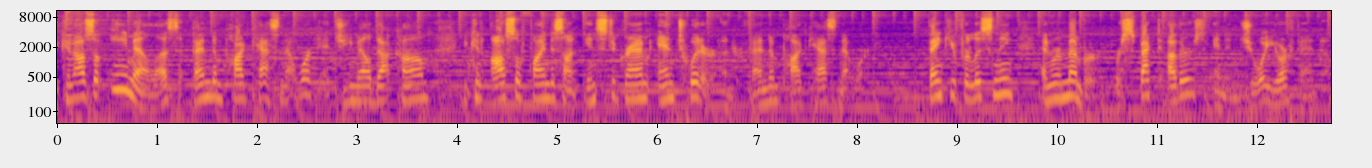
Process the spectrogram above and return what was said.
You can also email us at fandompodcastnetwork at gmail.com. You can also find us on Instagram and Twitter under Fandom Podcast Network. Thank you for listening, and remember, respect others and enjoy your fandom.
